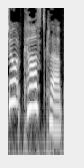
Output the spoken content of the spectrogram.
Short Cast Club.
